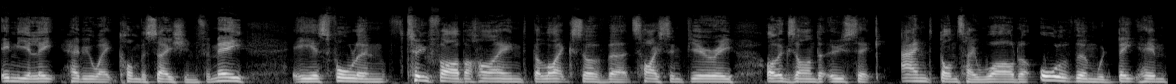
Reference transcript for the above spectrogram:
in the elite heavyweight conversation. For me, he has fallen too far behind the likes of uh, Tyson Fury, Alexander Usyk, and Deontay Wilder. All of them would beat him.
